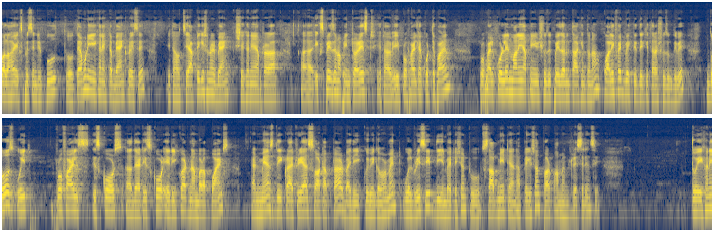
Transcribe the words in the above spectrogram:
বলা হয় এক্সপ্রেস এন্ট্রির পুল তো তেমনই এখানে একটা ব্যাঙ্ক রয়েছে। এটা হচ্ছে অ্যাপ্লিকেশনের ব্যাঙ্ক সেখানে আপনারা এক্সপ্রেশন অফ ইন্টারেস্ট এটা এই প্রোফাইলটা করতে পারেন। প্রোফাইল করলেন মানে আপনি সুযোগ পেয়ে যাবেন, তা কিন্তু না। কোয়ালিফাইড ব্যক্তিদেরকে তারা সুযোগ দিবে। Those with profiles scores that score a required number of points and match the criteria sought after by the Quebec government will receive the invitation to submit an application for permanent residency. তো এখানে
